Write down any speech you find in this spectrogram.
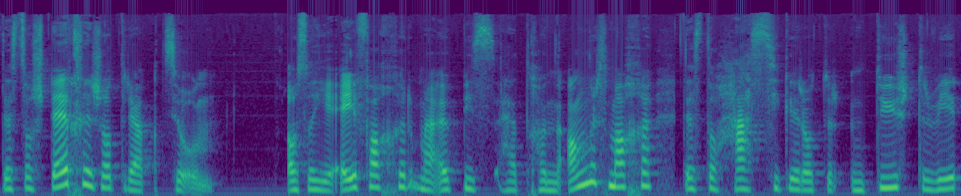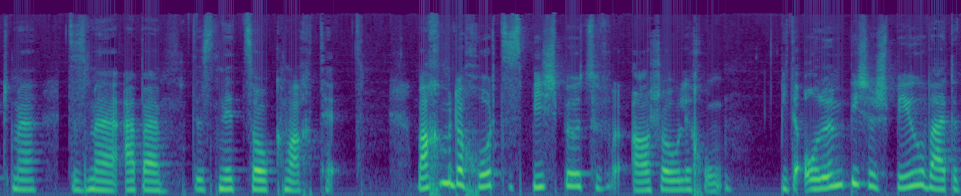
desto stärker ist auch die Reaktion. Also je einfacher man etwas hat anders machen konnte, desto hässiger oder enttäuschter wird man, dass man eben das nicht so gemacht hat. Machen wir doch kurz ein Beispiel zur Veranschaulichung. Bei den Olympischen Spielen werden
